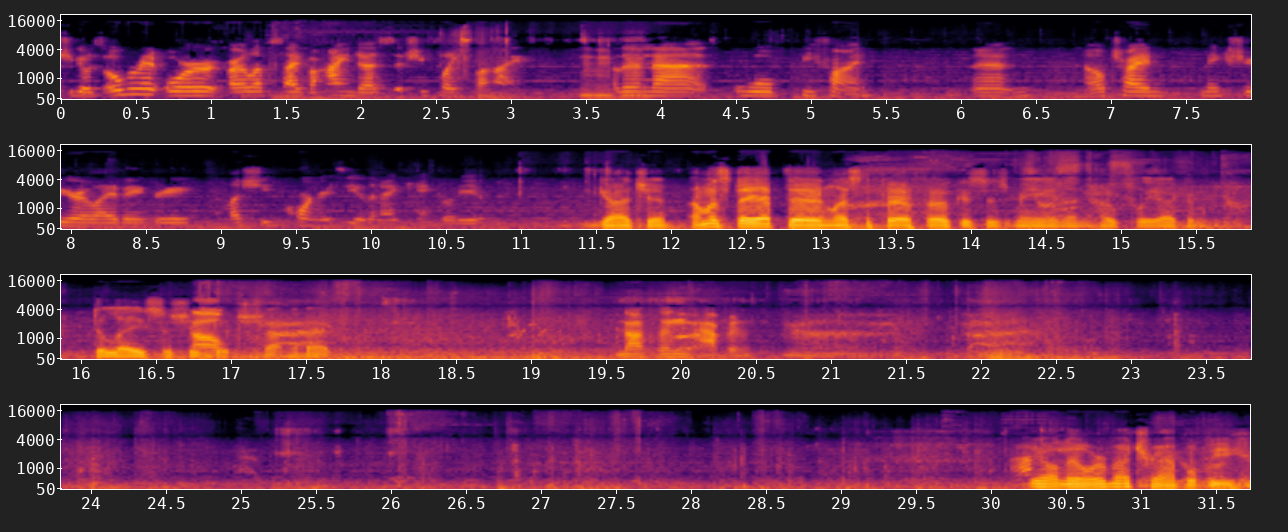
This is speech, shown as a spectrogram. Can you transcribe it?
she goes over it, or our left side behind us if she flanks behind. Mhm. Other than that, we'll be fine. And I'll try and make sure you're alive, Angry. Unless she corners you, then I can't go to you. Gotcha. I'm gonna stay up there unless the Pharah focuses me, and then hopefully I can delay so she Oh. gets shot in the back. Nothing happened. Y'all know where my trap will be.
